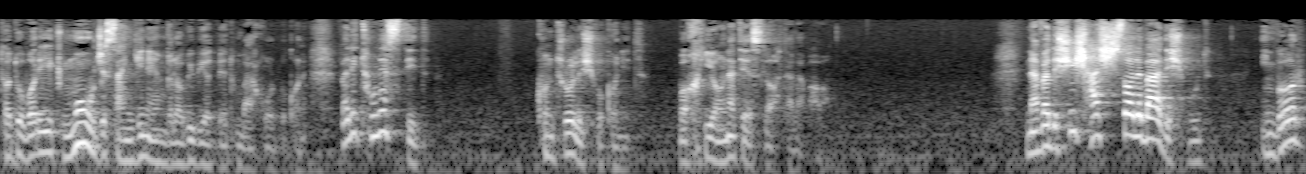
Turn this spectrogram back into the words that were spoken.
تا دوباره یک موج سنگین انقلابی بیاد بهتون برخورد بکنه. ولی تونستید کنترلش بکنید با خیانت اصلاح طلب ها 96 8 سال بعدش بود. این بار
